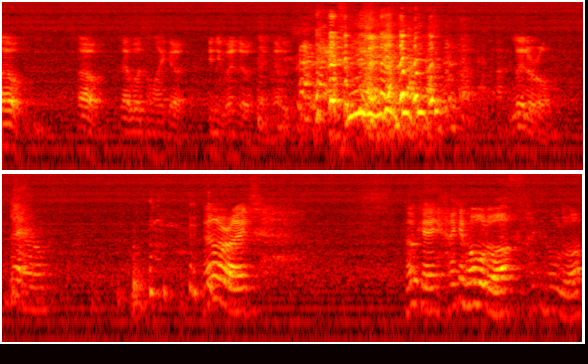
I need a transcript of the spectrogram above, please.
Oh, oh, that wasn't like a innuendo thing. That was literal. Literal. All right. Okay, I can hold off. I can hold off.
